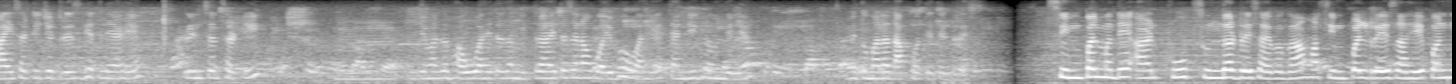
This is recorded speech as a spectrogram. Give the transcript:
माईसाठी जे ड्रेस घेतले आहे प्रिन्सेससाठी जे माझा भाऊ आहे त्याचा मित्र आहे त्याचं नाव वैभव आहे त्यांनी घेऊन दिले. मी तुम्हाला दाखवते ते ड्रेस सिम्पलमध्ये आड खूप सुंदर ड्रेस आहे बघा. हा सिंपल ड्रेस आहे पण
